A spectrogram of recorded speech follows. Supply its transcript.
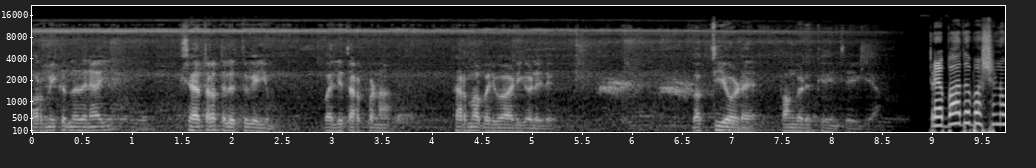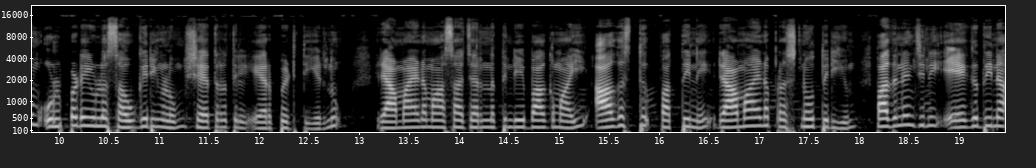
ഓർമ്മിക്കുന്നതിനായി ക്ഷേത്രത്തിലെത്തുകയും ബലിതർപ്പണ കർമ്മപരിപാടികളിൽ ഭക്തിയോടെ പങ്കെടുക്കുകയും ചെയ്യുക. പ്രഭാത ഭക്ഷണം ഉൾപ്പെടെയുള്ള സൗകര്യങ്ങളും ക്ഷേത്രത്തിൽ ഏർപ്പെടുത്തിയിരുന്നു. രാമായണ മാസാചരണത്തിന്റെ ഭാഗമായി ആഗസ്റ്റ് പത്തിന് രാമായണ പ്രശ്നോത്തരിയും പതിനഞ്ചിന് ഏകദിന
